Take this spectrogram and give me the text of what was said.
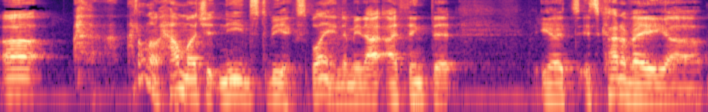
Uh, I don't know how much it needs to be explained. I mean, I, I think that yeah, it's it's kind of a uh,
